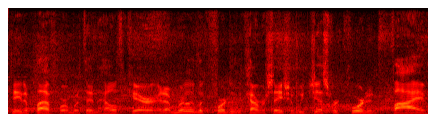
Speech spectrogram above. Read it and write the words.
data platform within healthcare, and I'm really looking forward to the conversation. We just recorded five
